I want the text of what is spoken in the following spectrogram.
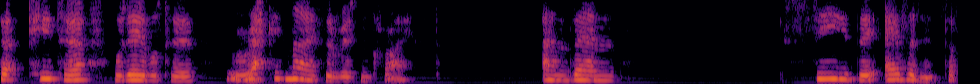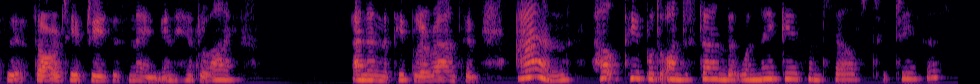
that Peter was able to recognize the risen Christ and then see the evidence of the authority of Jesus' name in his life and in the people around him, and help people to understand that when they give themselves to Jesus,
